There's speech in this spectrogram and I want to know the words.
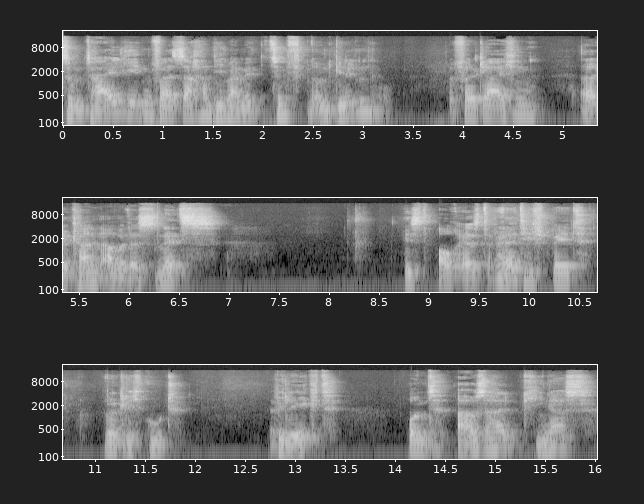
zum Teil jedenfalls Sachen, die man mit Zünften und Gilden vergleichen äh, kann, aber das Netz ist auch erst relativ spät wirklich gut belegt und außerhalb Chinas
